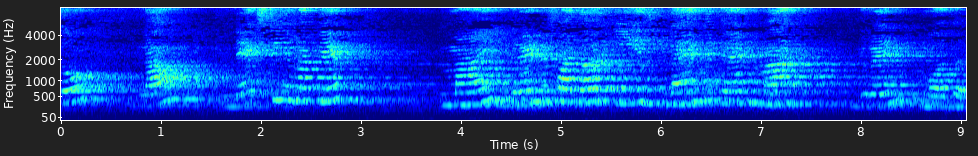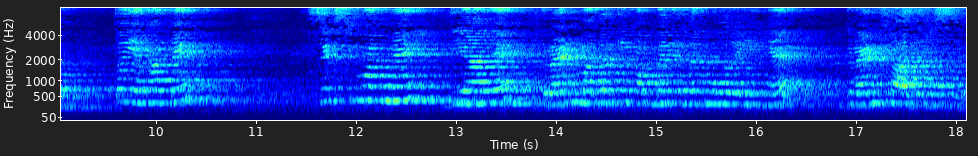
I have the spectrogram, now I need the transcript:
so now next यहाँ पे my grandfather is blank then my grandmother तो यहाँ पे सिक्स वन में दिया है ग्रैंड मदर की कंपैरिजन हो रही है ग्रैंड फादर से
